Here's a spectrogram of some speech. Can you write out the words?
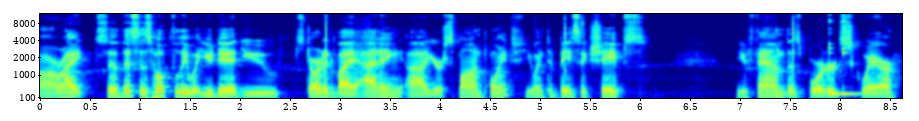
All right, so this is hopefully what you did. You started by adding uh, your spawn point. You went to basic shapes. You found this bordered square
